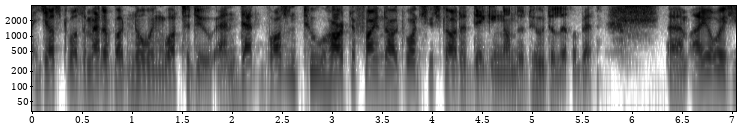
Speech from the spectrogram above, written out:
It just was a matter about knowing what to do, and that wasn't too hard to find out once you started digging under the hood a little bit. Um, I always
